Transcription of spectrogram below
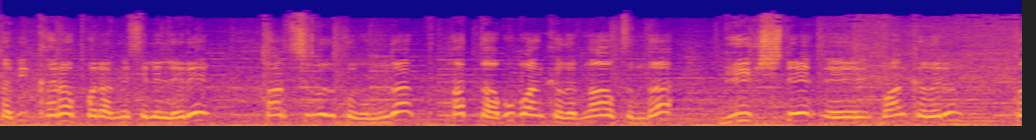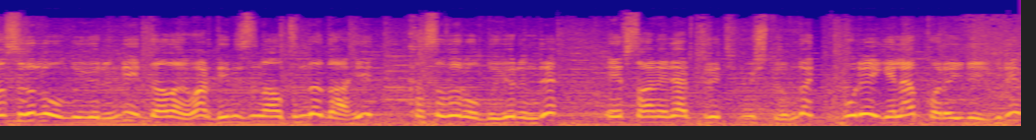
tabii kara para meseleleri tartışılır konumunda. Hatta bu bankaların altında büyük işte e, bankaların kasalar olduğu yönünde iddialar var. Denizin altında dahi kasalar olduğu yönünde efsaneler türetilmiş durumda. Buraya gelen parayla ilgili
